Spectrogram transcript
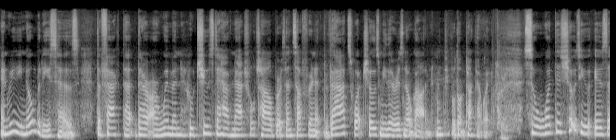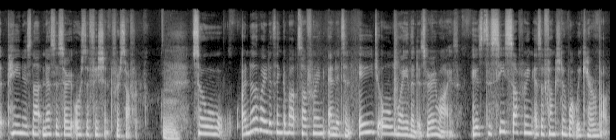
And really, nobody says the fact that there are women who choose to have natural childbirth and suffer in it, that's what shows me there is no God. I mean, people don't talk that way. Right. So, what this shows you is that pain is not necessary or sufficient for suffering. Mm. So, another way to think about suffering, and it's an age old way that is very wise, is to see suffering as a function of what we care about.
